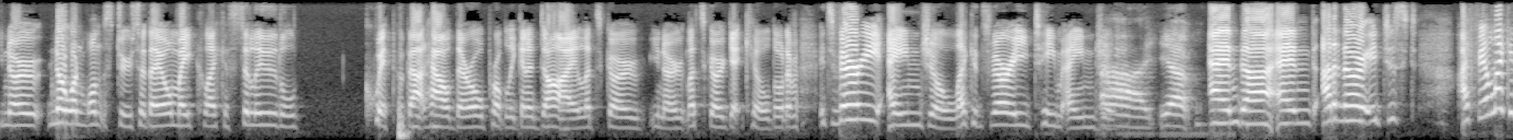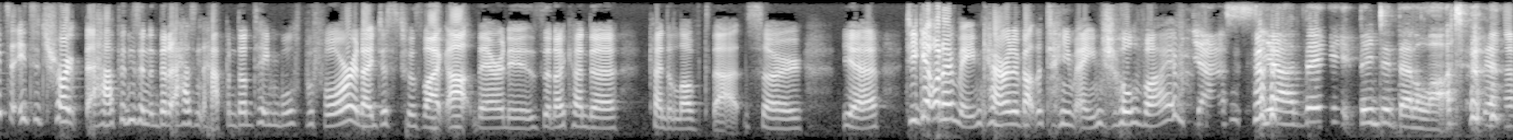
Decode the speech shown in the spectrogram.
you know, no one wants to, so they all make like a silly little quip about how they're all probably going to die. Let's go, you know, let's go get killed or whatever. It's very angel, like it's very team angel. Ah, yeah. and uh, and I don't know, it just I feel like it's it's a trope that happens and that it hasn't happened on Teen Wolf before, and I just was like, ah, there it is, and I kind of kind of loved that. So yeah, do you get what I mean, Karen, about the Team Angel vibe? Yes. yeah, they they did that a lot. yeah.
